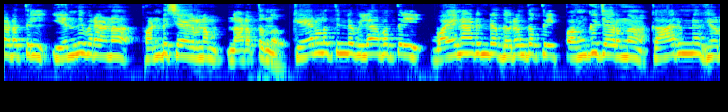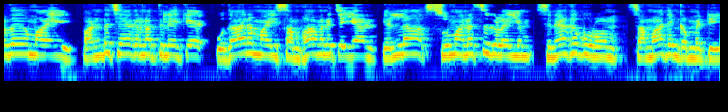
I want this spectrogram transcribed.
Thadathil എന്നിവരാണ് ഫണ്ട് ശേഖരണം നടത്തുന്നത്. കേരളത്തിന്റെ വിലാപത്തിൽ വയനാടിന്റെ ദുരന്തത്തിൽ പങ്കുചേർന്ന് കാരുണ്യ ഹൃദയമായി ഫണ്ട് ശേഖരണത്തിലേക്ക് ഉദാരമായി സംഭാവന ചെയ്യാൻ എല്ലാ സുമനസ്സുകളെയും സ്നേഹപൂർവം സമാജം കമ്മിറ്റി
